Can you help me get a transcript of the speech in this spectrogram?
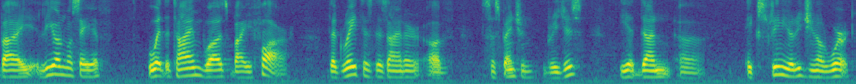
by Leon Moisseyev, who at the time was by far the greatest designer of suspension bridges. He had done uh, extremely original work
